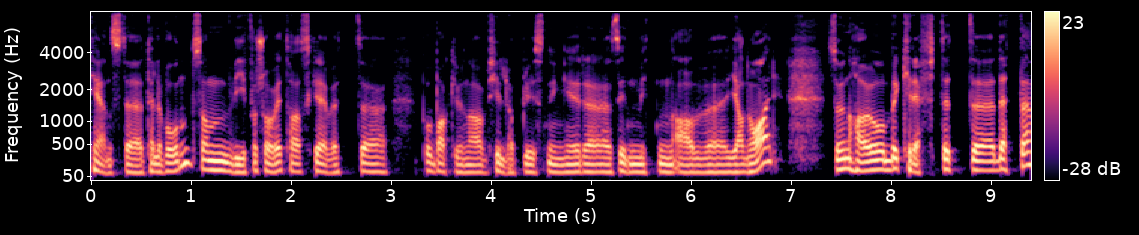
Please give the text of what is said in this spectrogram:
tjenestetelefonen, som vi for så vidt har skrevet på bakgrunn av kildeopplysninger siden midten av januar. Så hun har jo bekreftet dette.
